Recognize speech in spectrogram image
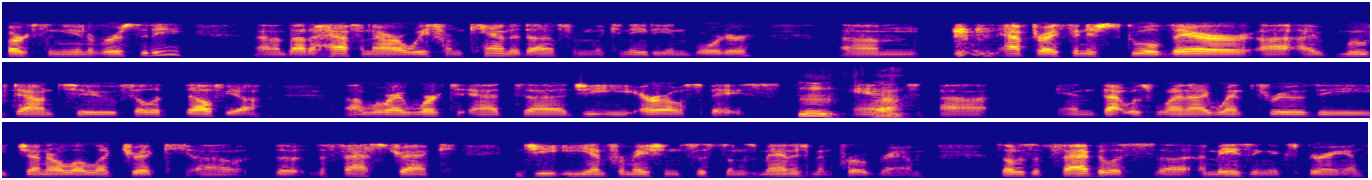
Clarkson University, uh, about a half an hour away from Canada, from the Canadian border. Um, after I finished school there, uh, I moved down to Philadelphia, uh, where I worked at uh, GE Aerospace. Mm, and wow and that was when I went through the General Electric, uh, the the fast track GE Information Systems Management Program. So it was a fabulous, uh, amazing experience.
